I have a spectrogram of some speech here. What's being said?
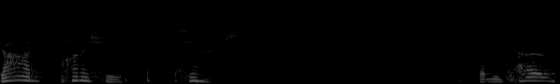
God punishes sinners. But because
